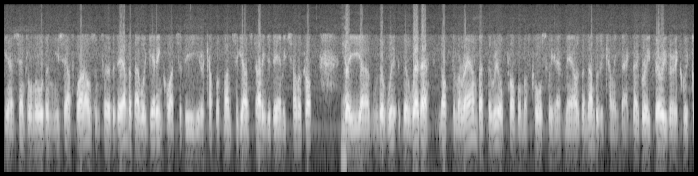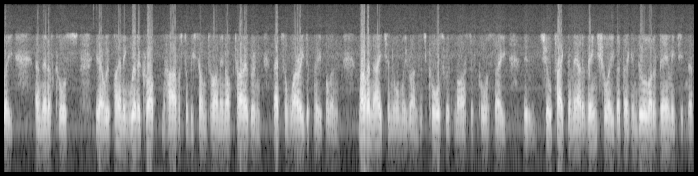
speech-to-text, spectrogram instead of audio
you know, central northern New South Wales and further down, but they were getting quite severe here a couple of months ago and starting to damage summer crop. Yep. The, uh, the the weather knocked them around, but the real problem, of course, we have now is the numbers are coming back. They breed very, very quickly, and then, of course, you know, we're planting winter crop, and harvest will be sometime in October, and that's a worry to people. And Mother Nature normally runs its course with mice. Of course, they it, she'll take them out eventually, but they can do a lot of damage in the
